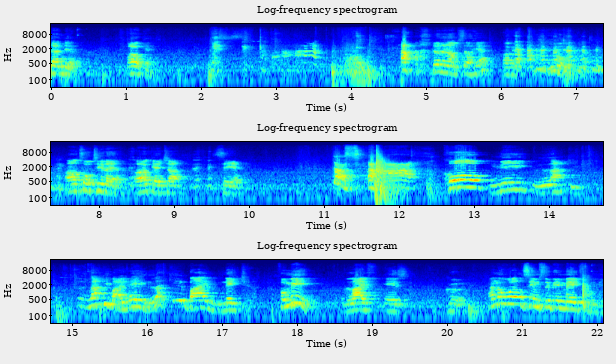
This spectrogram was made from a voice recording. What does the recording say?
done deal. Okay. Yes. no, no, no, I'm still here. Okay, cool. I'll talk to you later. Okay, ciao. See ya. Yes! Call me lucky. Lucky by name, lucky by nature. For me, life is good. And the world seems to be made for me.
